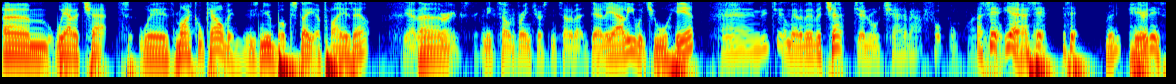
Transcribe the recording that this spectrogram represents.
Um, we had a chat with Michael Calvin, whose new book State of Play is out. Yeah, that was Um, very interesting. And he told a very interesting tale about Dele Alli, which you will hear. And we just And we had a bit of a chat. general chat about football. I That's it. Yeah, that's it. That's it. Really? Here it is.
